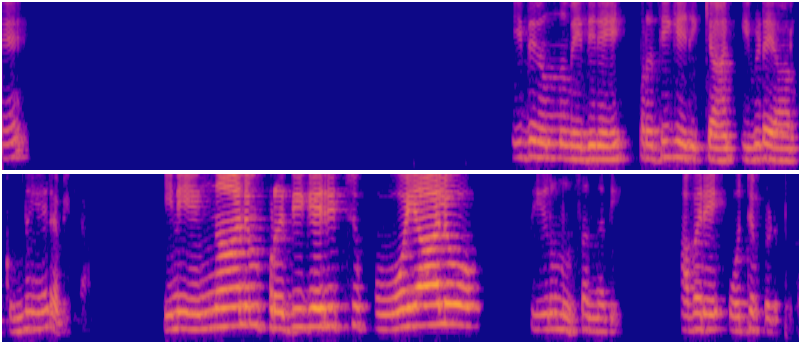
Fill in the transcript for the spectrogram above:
ഏ ഇതിനൊന്നുമെതിരെ പ്രതികരിക്കാൻ ഇവിടെ ആർക്കും നേരമില്ല. ഇനി എങ്ങാനും പ്രതികരിച്ചു പോയാലോ? തീർന്നു സംഗതി. അവരെ ഒറ്റപ്പെടുത്തുക.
